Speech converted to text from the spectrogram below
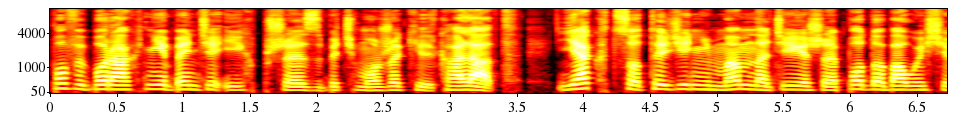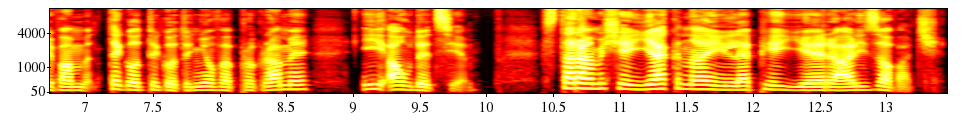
Po wyborach nie będzie ich przez być może kilka lat. Jak co tydzień mam nadzieję, że podobały się Wam tego tygodniowe programy i audycje. Staram się jak najlepiej je realizować.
